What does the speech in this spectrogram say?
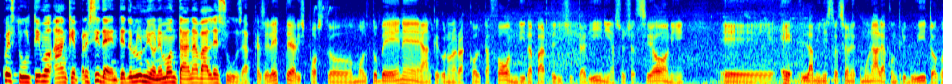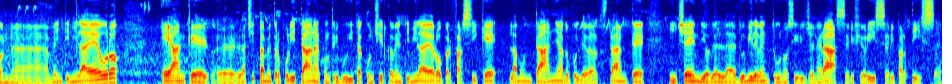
quest'ultimo anche presidente dell'Unione Montana Valle Susa. Caselette ha risposto molto bene, anche con una raccolta fondi da parte di cittadini, associazioni e, e l'amministrazione comunale ha contribuito con 20.000 eh, euro e anche eh, la città metropolitana ha contribuito con circa 20.000 euro per far sì che la montagna, dopo il devastante incendio del 2021, si rigenerasse, rifiorisse, ripartisse.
